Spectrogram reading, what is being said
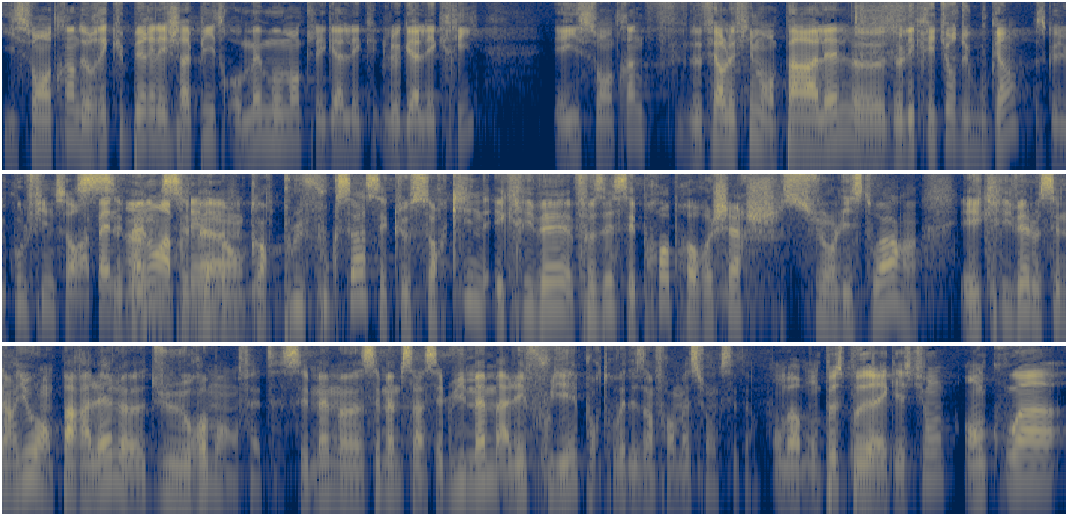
ils sont en train de récupérer les chapitres au même moment que le gars l'écrit, et ils sont en train de faire le film en parallèle euh, de l'écriture du bouquin, parce que du coup, le film sort à peine C'est un même, an c'est après. même la- encore plus fou que ça, c'est que Sorkin écrivait, faisait ses propres recherches sur l'histoire et écrivait le scénario en parallèle du roman en fait. C'est même, c'est même ça. C'est lui-même aller fouiller pour trouver des informations, etc. on, va- on peut se poser la question en quoi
